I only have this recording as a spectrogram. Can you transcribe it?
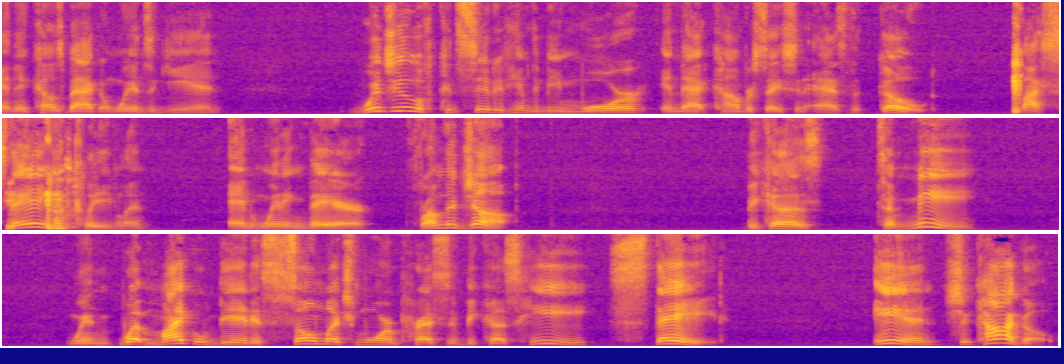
and then comes back and wins again. Would you have considered him to be more in that conversation as the GOAT by staying in Cleveland and winning there from the jump? Because to me, when what Michael did is so much more impressive because he stayed in Chicago,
